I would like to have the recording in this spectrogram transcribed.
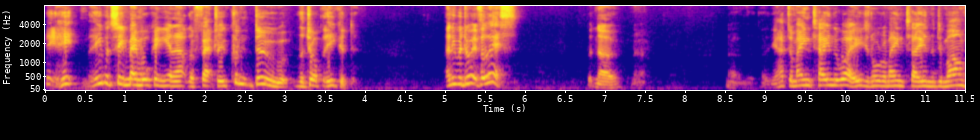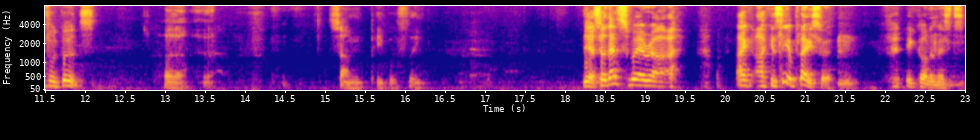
He, he, he would see men walking in and out of the factory who couldn't do the job that he could do. And he would do it for less. But no, no, no. You had to maintain the wage in order to maintain the demand for goods. Uh, some people think. Yeah, so that's where uh, I, I can see a place for economists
